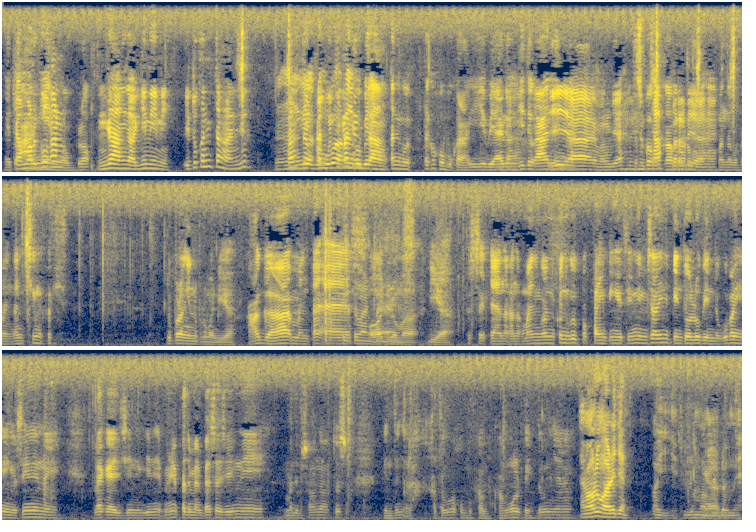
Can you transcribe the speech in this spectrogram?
Itu kamar gua angin, kan goblok. enggak enggak gini nih itu kenceng anjir Mm, kan iya, kan gua kan gua bilang kan gua, lah kok gua buka lagi ya biarin gitu kan. iya emang biar Terus gua ke kamar dia mana gua pengen kencing. lu pernah nginep rumah dia Agak main PS. itu kan oh di rumah dia Terus kayak anak-anak main kan kan gua paling pinggir sini. Misalnya ini pintu lu pintu gua paling pinggir sini nih. Lah kayak di sini gini. Ini pada main PS sini. Madep sono terus pintunya lah kata gua aku buka-buka mulu pintunya. emang lu gak ada Jan oh iya dulu mah belum ya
